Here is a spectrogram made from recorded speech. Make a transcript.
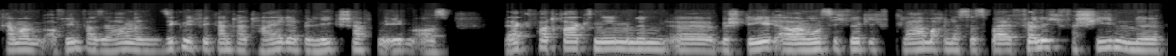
kann man auf jeden Fall sagen, ein signifikanter Teil der Belegschaften eben aus Werkvertragsnehmenden äh, besteht, aber man muss sich wirklich klar machen, dass das zwei völlig verschiedene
